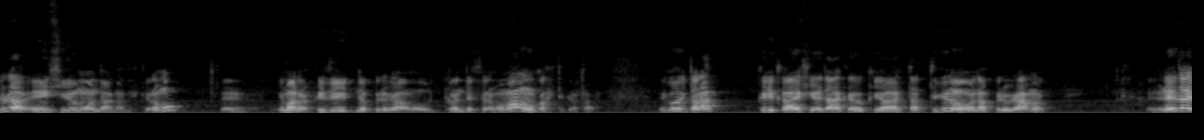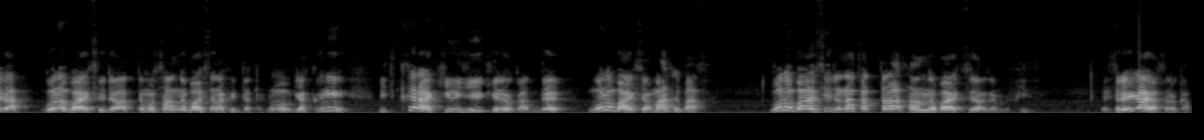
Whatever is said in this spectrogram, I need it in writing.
それでは演習問題なんですけども、えー、今のフィズ1のプログラムを打ち込んでそのまま動かしてください。動いたら、繰り返し枝だけを加えた次のようなプログラム。例題は5の倍数であっても3の倍数ならフィズだったけども、逆に1から99の数で5の倍数はまずバズ。5の倍数でなかったら3の倍数は全部フィズ。それ以外はその数。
